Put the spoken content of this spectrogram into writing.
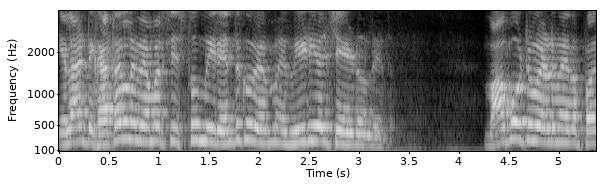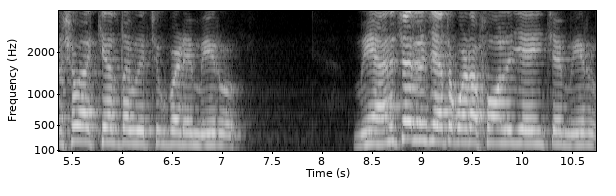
ఇలాంటి ఘటనలు విమర్శిస్తూ మీరు ఎందుకు వీడియోలు చేయడం లేదు? మాబోటు వీళ్ళ మీద పరుషవాక్యాలతో విరుచుకుపడే మీరు మీ అనుచరుల చేత కూడా ఫోన్లు చేయించే మీరు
